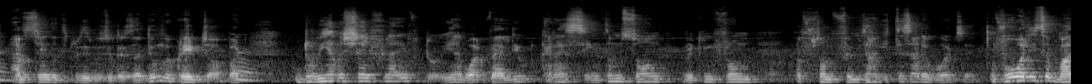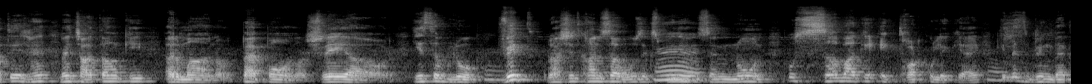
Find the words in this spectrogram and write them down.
I am saying that music doing a great job but do we have a shelf life? Do we have what value? Can I sing them song written from film जहाँ इतने सारे वर्ड्स हैं। वो वाली सब बातें हैं मैं चाहता हूँ कि अरमान और पैपोन और श्रेया और ये सब लोग विद राशिद खान साहब हुज एक्सपीरियंस एंड नोन वो सब आके एक थॉट को लेके आए कि let's bring back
